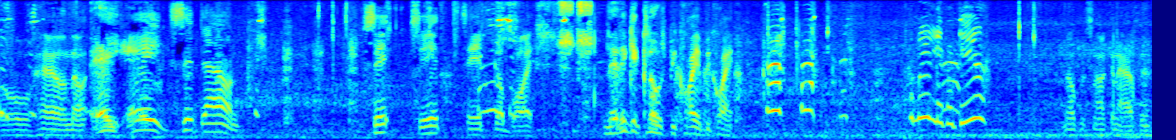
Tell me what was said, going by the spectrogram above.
Oh hell no. Hey, hey, sit down. Sit, sit, sit, good boy. Shh, shh. Let it get close. Be quiet, be quiet. Come here, little deer. Nope, it's not gonna happen.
